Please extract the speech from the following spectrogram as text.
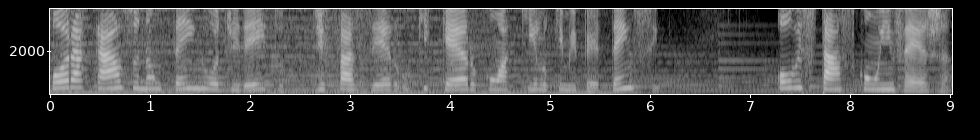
Por acaso não tenho o direito de fazer o que quero com aquilo que me pertence? Ou estás com inveja,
